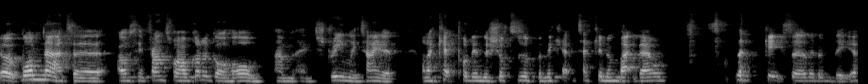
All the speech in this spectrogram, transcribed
uh, one night. Uh, I was saying, Francois, I've got to go home. I'm extremely tired. And I kept putting the shutters up, and they kept taking them back down. Keep serving them beer.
